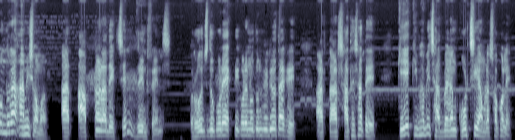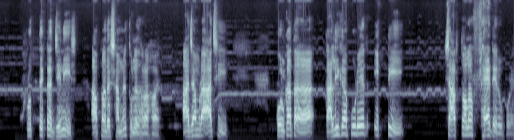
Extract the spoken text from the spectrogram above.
বন্ধুরা, আমি সমর। আর আপনারা দেখছেন গ্রিন ফ্রেন্ডস রোজ দুপুরে একটি করে নতুন ভিডিও থাকে, আর তার সাথে সাথে কে কীভাবে ছাদ বাগান করছি আমরা সকলে, প্রত্যেকটা জিনিস আপনাদের সামনে তুলে ধরা হয়। আজ আমরা আছি কলকাতা কালিকাপুরের একটি চারতলা ফ্ল্যাটের উপরে।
